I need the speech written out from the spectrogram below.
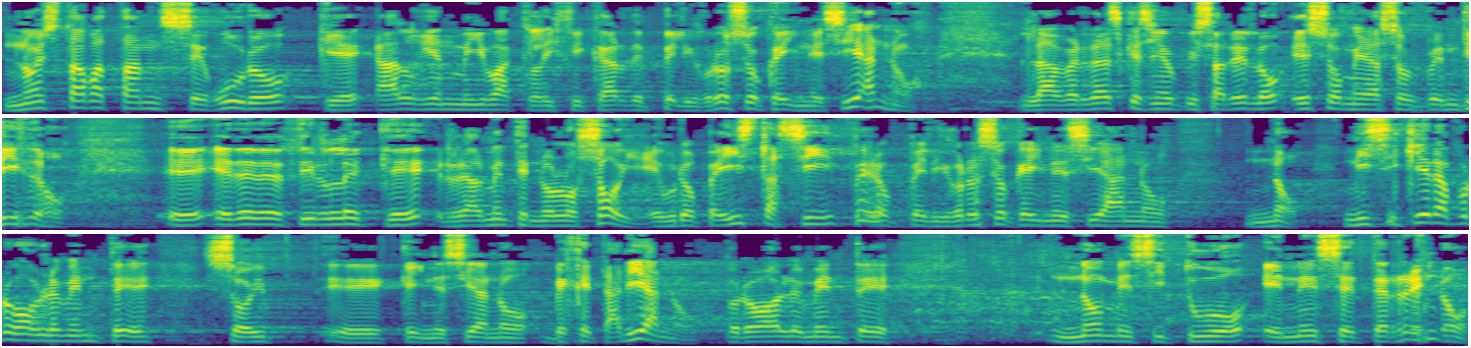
No estaba tan seguro que alguien me iba a calificar de peligroso keynesiano. La verdad es que, señor Pisarello, eso me ha sorprendido. Eh, he de decirle que realmente no lo soy. Europeísta sí, pero peligroso keynesiano no. Ni siquiera probablemente soy eh, keynesiano vegetariano. Probablemente no me sitúo en ese terreno.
